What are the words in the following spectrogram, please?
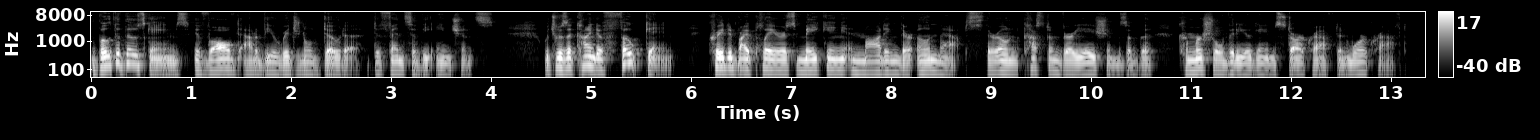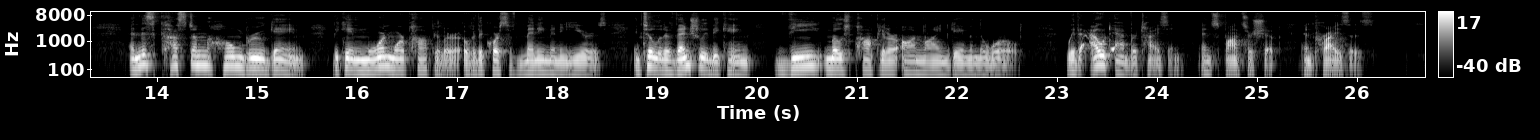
Both of those games evolved out of the original Dota, Defense of the Ancients, which was a kind of folk game created by players making and modding their own maps, their own custom variations of the commercial video games StarCraft and Warcraft. And this custom homebrew game became more and more popular over the course of many, many years, until it eventually became the most popular online game in the world, without advertising and sponsorship and prizes.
